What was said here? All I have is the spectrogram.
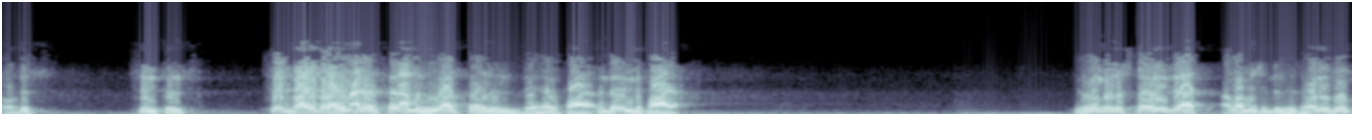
or this sentence, said by Ibrahim alayhi salam when he was thrown in the hellfire, in the, in the fire. You remember the story that Allah mentioned in His holy book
